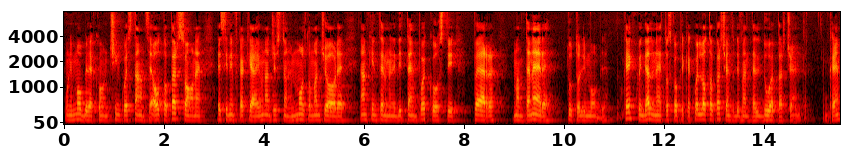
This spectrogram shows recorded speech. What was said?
un immobile con 5 stanze a 8 persone e significa che hai una gestione molto maggiore anche in termini di tempo e costi per mantenere tutto l'immobile. Ok? Quindi al netto scopri che quell'8% diventa il 2%. Ok?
